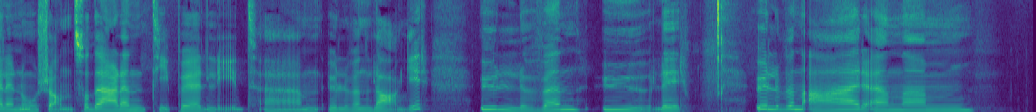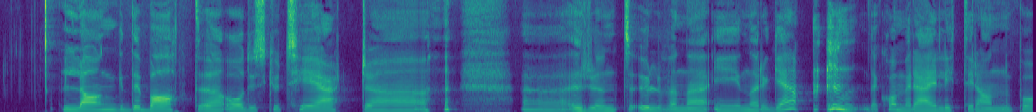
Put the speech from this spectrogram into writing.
Eller noe sånt. Så det er den type lyd um, ulven lager. Ulven uler. Ulven er en um, lang debatt uh, og diskutert uh, rundt ulvene i Norge. Det kommer jeg litt på,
